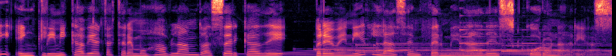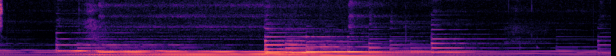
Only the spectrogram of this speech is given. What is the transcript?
Hoy en Clínica Abierta estaremos hablando acerca de prevenir las enfermedades coronarias.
